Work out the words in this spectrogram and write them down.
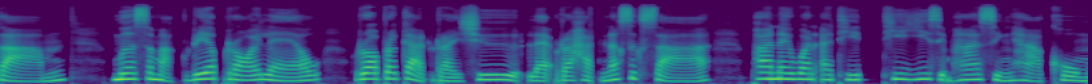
3. เมื่อสมัครเรียบร้อยแล้ว รอประกาศรายชื่อและรหัสนักศึกษา ภายในวันอาทิตย์ที่ 25 สิงหาคม 2568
